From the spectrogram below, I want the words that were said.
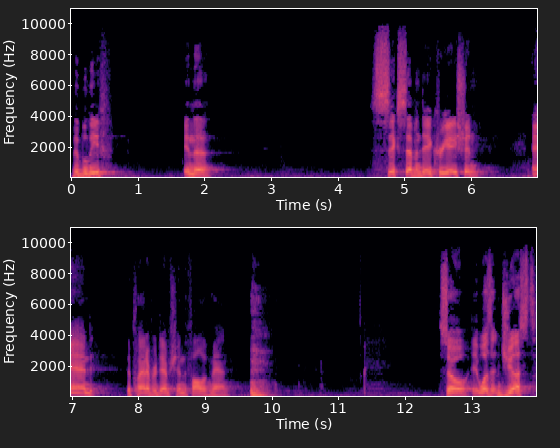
the belief in the six, seven day creation and the plan of redemption, the fall of man. So it wasn't just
